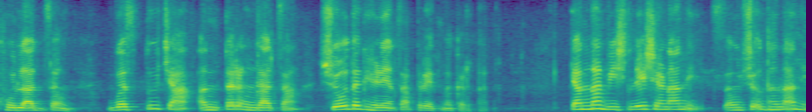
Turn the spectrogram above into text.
खोलात जाऊन वस्तूच्या अंतरंगाचा शोध घेण्याचा प्रयत्न करतात. त्यांना विश्लेषणाने संशोधनाने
